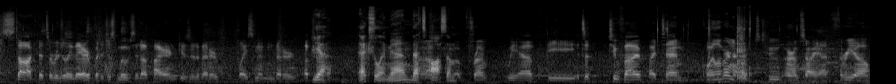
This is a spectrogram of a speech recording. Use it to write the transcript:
stock that's originally there, but it just moves it up higher and gives it a better placement and better up Yeah. Excellent, man. That's Um, awesome. Up front, we have the it's a 2.5 by 10 coilover and a two or I'm sorry, a 3.0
